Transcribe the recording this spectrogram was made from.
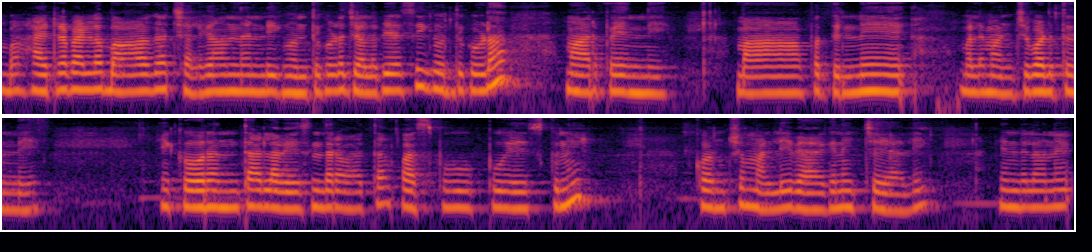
బా హైదరాబాద్లో బాగా చలిగా ఉందండి. గొంతు కూడా జలబేసి గొంతు కూడా మారిపోయింది. బా పొద్దున్నే మళ్ళీ మంచు పడుతుంది. ఈ కూర అంతా అలా వేసిన తర్వాత పసుపు ఉప్పు వేసుకుని కొంచెం మళ్ళీ వేగనిచ్చేయాలి. ఇందులోనే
